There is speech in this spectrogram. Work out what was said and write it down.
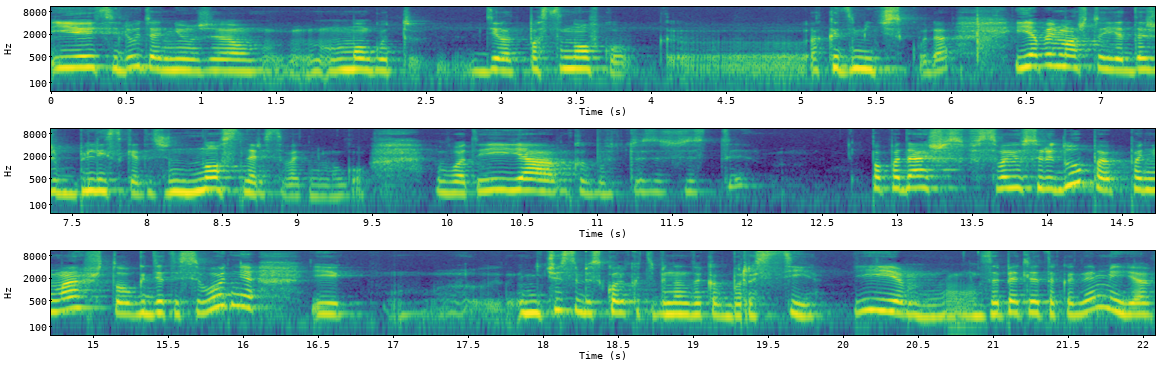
и эти люди, они уже могут делать постановку академическую, да. И я понимала, что я даже близко, я даже нос нарисовать не могу. Вот, и я как бы... Ты попадаешь в свою среду, понимаешь, что где ты сегодня, и ничего себе, сколько тебе надо как бы расти. И за пять лет академии я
